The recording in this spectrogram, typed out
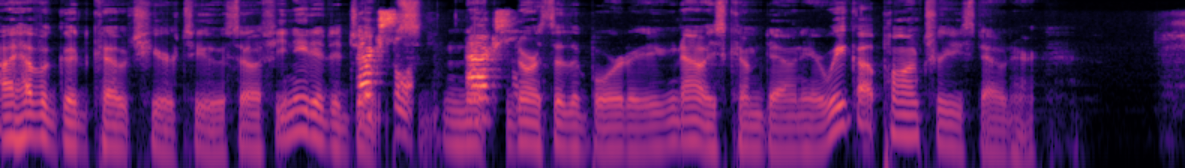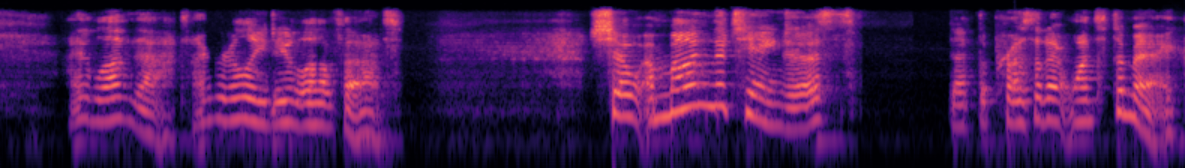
I have a good coach here too, so if you needed to jump no- Excellent. north of the border, you can always come down here. We got palm trees down here. I love that. I really do love that. So, among the changes that the president wants to make.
